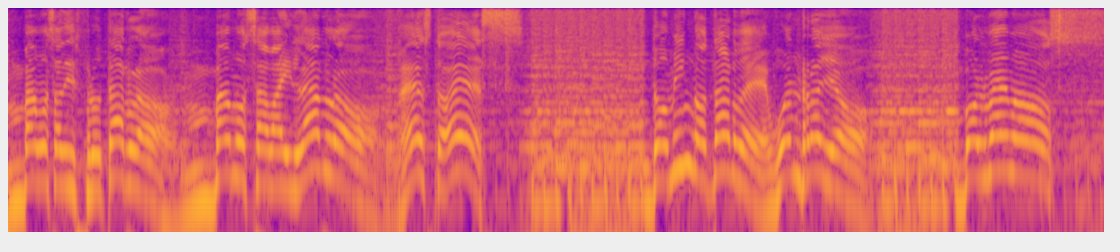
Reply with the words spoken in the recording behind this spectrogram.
Vamos a disfrutarlo, vamos a bailarlo. Esto es Domingo tarde, buen rollo. Volvemos.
